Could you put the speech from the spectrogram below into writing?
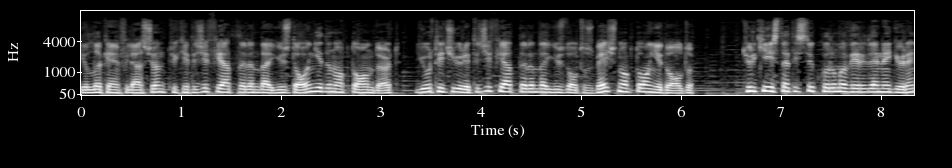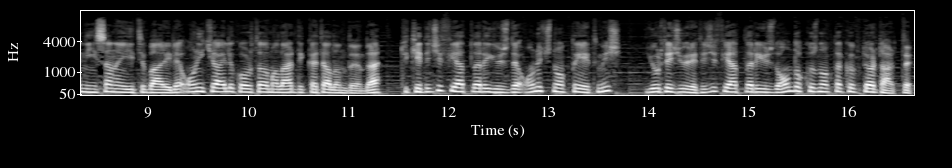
Yıllık enflasyon tüketici fiyatlarında %17.14, yurt içi üretici fiyatlarında %35.17 oldu. Türkiye İstatistik Kurumu verilerine göre Nisan ayı itibariyle 12 aylık ortalamalar dikkate alındığında tüketici fiyatları %13.70, yurt içi üretici fiyatları %19.44 arttı.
